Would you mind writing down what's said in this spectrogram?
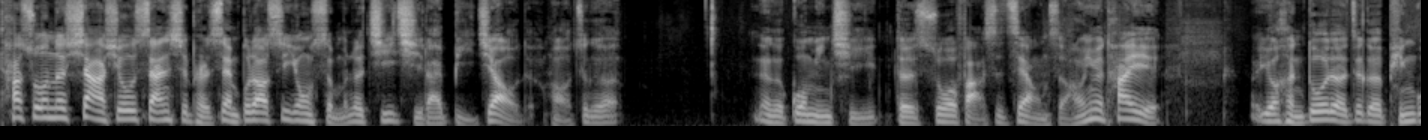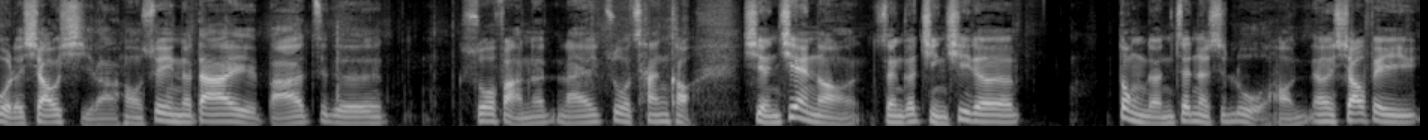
他说呢，下修三十 percent，不知道是用什么的机器来比较的。好，这个那个郭明奇的说法是这样子哈，因为他也有很多的这个苹果的消息啦，哈，所以呢，大家也把这个说法呢来做参考。显见呢，整个景气的动能真的是弱哈，那消费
